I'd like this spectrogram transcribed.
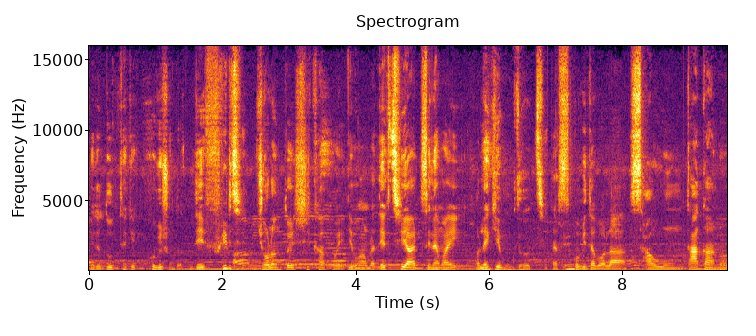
কিন্তু দূর থেকে খুবই সুন্দর। দেব ফিরছে জ্বলন্ত এই শিখা হয়ে এবং আমরা দেখছি আর সিনেমায় হলে গিয়ে মুগ্ধ হচ্ছে। তার কবিতা বলা সাউন্ড তাকানো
